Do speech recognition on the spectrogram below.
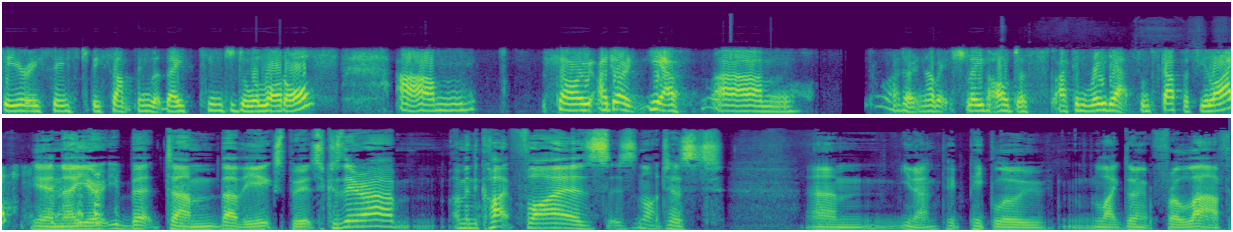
series. Seems to be something that they tend to do a lot of. Um, so I don't. Yeah. Um, I don't know actually. I'll just I can read out some stuff if you like. Yeah, no, you're, but um, they're the experts because there are. I mean, the kite flyers is not just um, you know pe- people who like doing it for a laugh.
